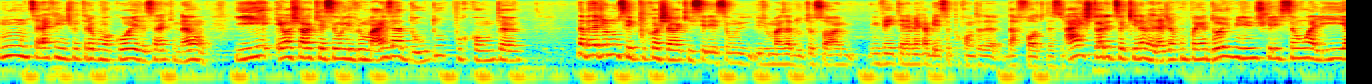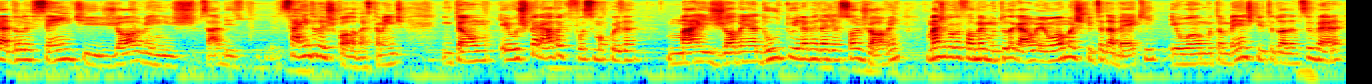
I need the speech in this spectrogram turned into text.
hum, será que a gente vai ter alguma coisa? Será que não? E eu achava que ia ser um livro mais adulto por conta... Na verdade eu não sei porque eu achava que seria ser um livro mais adulto, eu só inventei na minha cabeça por conta da, da foto dessa... A história disso aqui, na verdade, acompanha dois meninos que eles são ali adolescentes, jovens, sabe? Saindo da escola, basicamente. Então eu esperava que fosse uma coisa mais jovem adulto, e na verdade é só jovem, mas de qualquer forma é muito legal. Eu amo a escrita da Beck, eu amo também a escrita do Adam Silveira,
